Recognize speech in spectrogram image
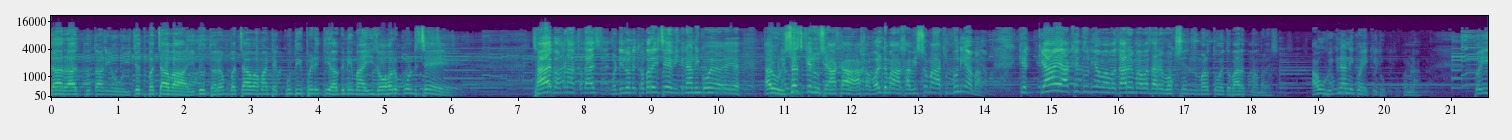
હજાર રાજપૂતાણીઓ ઇજ્જત બચાવવા, હિન્દુ ધર્મ બચાવવા માટે કૂદી પડી હતી અગ્નિમાં. ઈ જોહર કુંડ છે. સાહેબ, હમણાં કદાચ વડીલોને ખબર છે વૈજ્ઞાનિકો આવું રિસર્ચ કર્યું છે આખા આખા વર્લ્ડમાં આખા વિશ્વમાં, આખી દુનિયામાં, કે ક્યાંય આખી દુનિયામાં વધારેમાં વધારે ઓક્સિજન મળતું હોય તો ભારતમાં મળે છે. આવું વૈજ્ઞાનિકોએ કીધું હમણાં. તો એ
